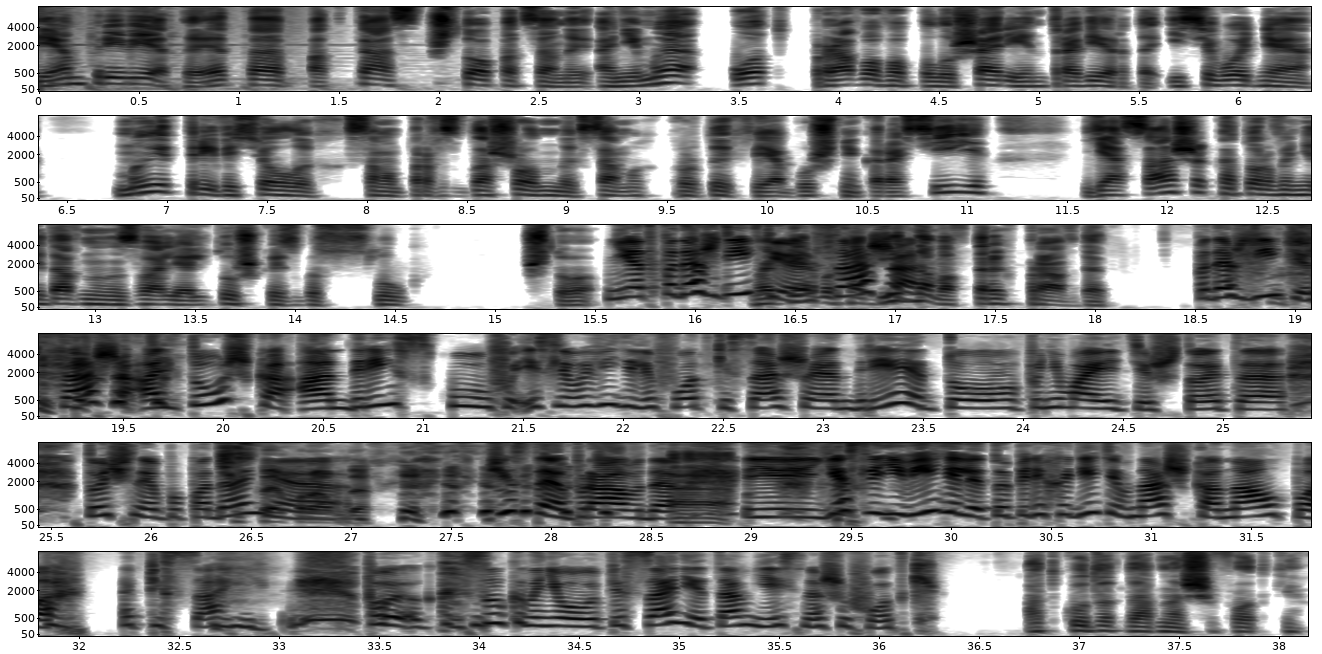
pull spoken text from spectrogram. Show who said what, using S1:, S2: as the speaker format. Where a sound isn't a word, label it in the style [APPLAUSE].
S1: Всем привет! Это подкаст «Что, пацаны? Аниме» от правого полушария интроверта. И сегодня мы, три веселых, самопровозглашенных, самых крутых виабушника России. Я Саша, которого недавно назвали Альтушкой из госуслуг. Что?
S2: Нет, подождите,
S1: Во-первых,
S2: Саша.
S1: обидно, во-вторых, правда.
S2: Подождите, [LAUGHS] Саша Альтушка, а Андрей Скуф. Если вы видели фотки Саши и Андрея, то вы понимаете, что это точное попадание.
S3: Чистая правда.
S2: Чистая правда. [LAUGHS]
S1: А,
S2: И если не видели, то переходите в наш канал по описанию. Ссылка на него в описании, там есть наши фотки.
S1: откуда там наши фотки?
